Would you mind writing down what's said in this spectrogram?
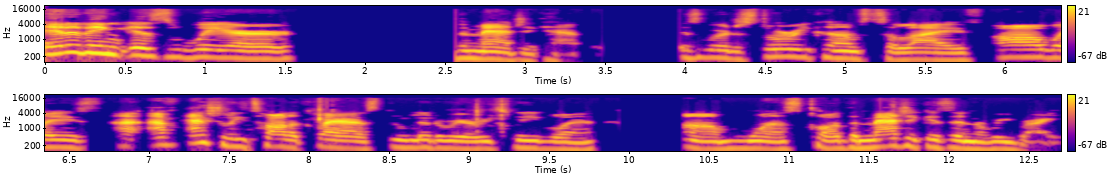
editing is where the magic happens. Is where the story comes to life. Always, I, have actually taught a class through Literary Cleveland um, once called "The Magic Is in the Rewrite."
